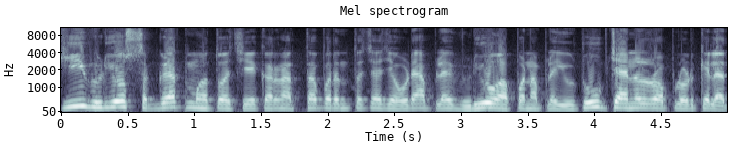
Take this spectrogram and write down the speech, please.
ही व्हिडिओ सगळ्यात महत्त्वाची आहे. कारण आत्तापर्यंतच्या जेवढ्या आपल्या व्हिडिओ आपण आपल्या यूट्यूब चॅनलवर अपलोड केल्यात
